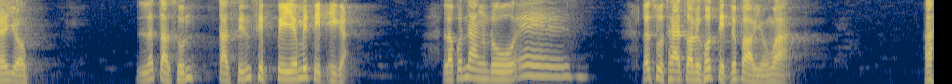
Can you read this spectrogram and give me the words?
นะโยม แล้วตัดสินตัดสินสิบปียังไม่ติดอีกอะ่ะเราก็นั่งดู เอ๊แล้วสุดท้ายตอนนี้เขาติดหรือเปล่าโยมว่าฮะ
